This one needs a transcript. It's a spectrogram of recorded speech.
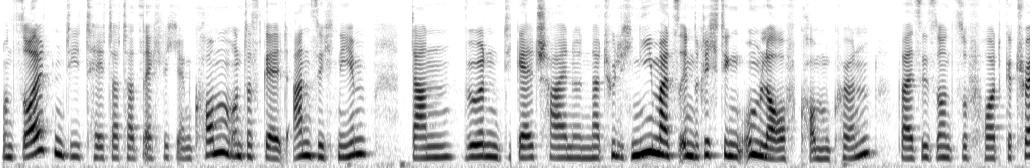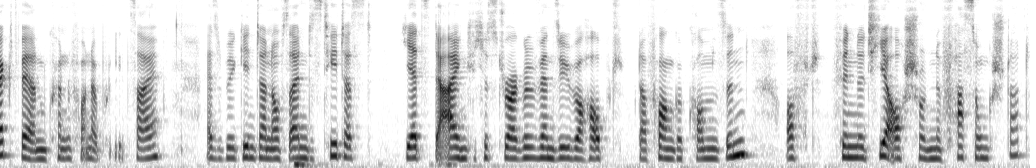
Und sollten die Täter tatsächlich entkommen und das Geld an sich nehmen, dann würden die Geldscheine natürlich niemals in den richtigen Umlauf kommen können, weil sie sonst sofort getrackt werden können von der Polizei. Also beginnt dann auf Seiten des Täters jetzt der eigentliche Struggle, wenn sie überhaupt davon gekommen sind. Oft findet hier auch schon eine Fassung statt,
